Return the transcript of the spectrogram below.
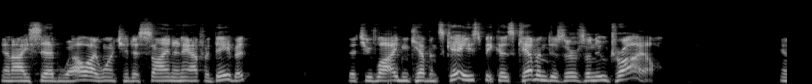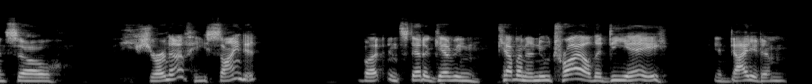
And I said, Well, I want you to sign an affidavit that you lied in Kevin's case because Kevin deserves a new trial. And so, sure enough, he signed it. But instead of giving Kevin a new trial, the DA indicted him,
